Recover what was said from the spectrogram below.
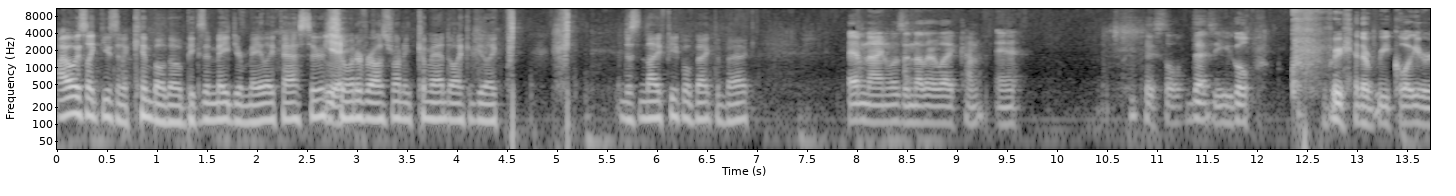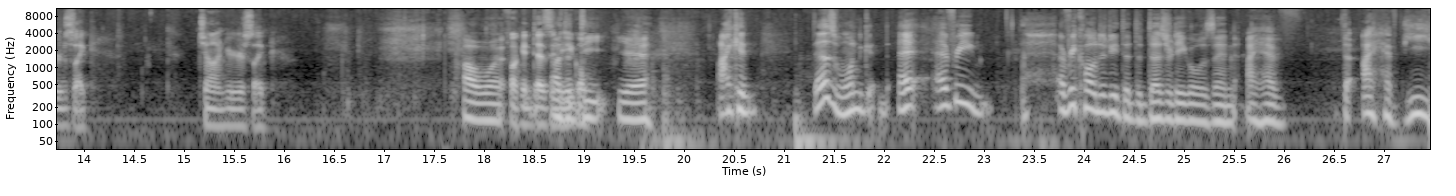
I always liked using a Kimbo though because it made your melee faster. Yeah. So whenever I was running commando, I could be like, just knife people back to back. M9 was another like kind of eh pistol. Desert Eagle. The recoil. You're just like John. You're just like Oh what? fucking Desert Oh, Eagle. D- yeah, I could. There's one. Every every Call of Duty that the Desert Eagle is in, I have, the, I have the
